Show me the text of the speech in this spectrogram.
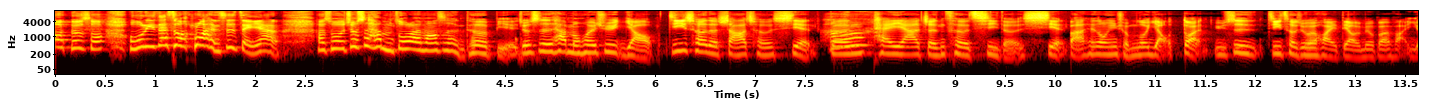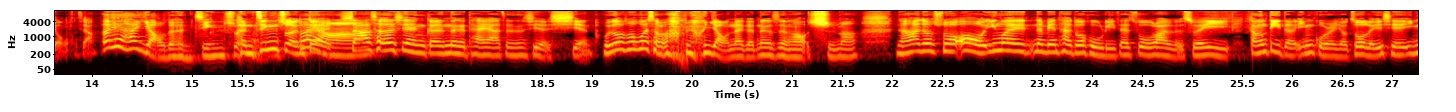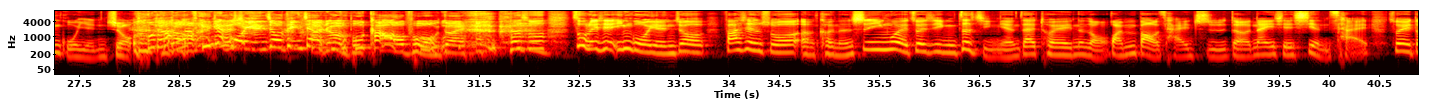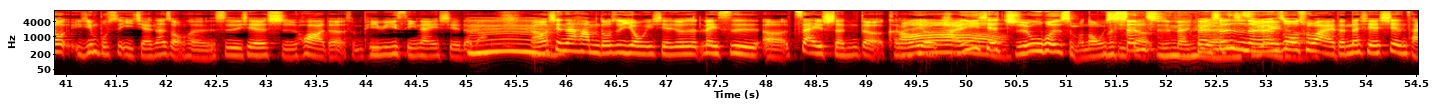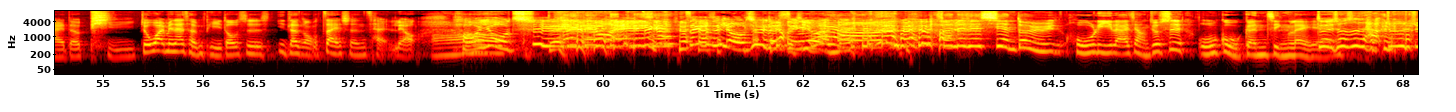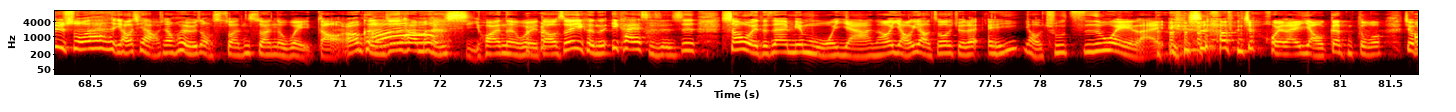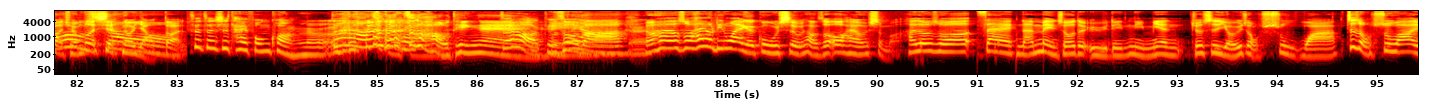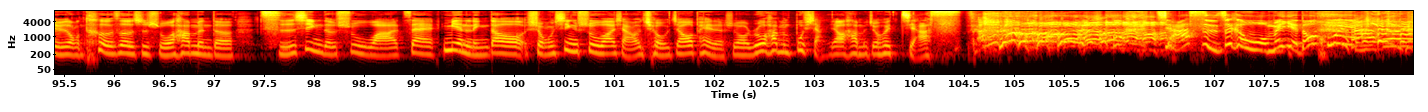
然后就说狐狸在作乱是怎样？他说就是他们作乱方式很特别，就是他们会去咬机车的刹车线跟胎压侦测器的线，把那些东西全部都咬断，于是机车就会坏掉，也没有办法用这样。而且它咬的很精准，很精准。对，刹车线跟那个胎压侦测器的线，我就说为什么他没有咬那个？那个是很好吃吗？然后他就说哦，因为那边太多狐狸在作乱了，所以当地的英国人有做了一些英国研究。英国研究听起来。就很不靠谱，对。他说做了一些英国研究，发现说，呃，可能是因为最近这几年在推那种环保材质的那一些线材，所以都已经不是以前那种可能是一些石化的什么 PVC 那一些的吧。嗯、然后现在他们都是用一些就是类似呃再生的，可能有含一些植物或者什么东西的生殖能源，对，生殖能源做出来的那些线材的皮，就外面那层皮都是那种再生材料，哦、好有趣。对 这个是有趣的新闻吗！所以那些线对于狐狸来讲就是五谷根茎类。对，就是它，就是据说它咬起来好像会有一种酸酸的味道，然后可能就是他们很喜欢的味道，所以可能一开始只是稍微的在那边磨牙，然后咬一咬之后觉得哎，咬出滋味来，于是他们就回来咬更多，就把全部的线都咬断。这真是太疯狂了！对啊，这个这个好听哎，真好听，不错吧？然后他就说还有另外一个故事，我想说哦，还有什么？他就说，在南美洲的雨林里面，就是有一种树蛙。这种树蛙有一种特色是说，他们的雌性的树蛙在面临到雄性树蛙想要求交配的时候，如果他们不想要，他们就会假死。假死这个我们也都会啊。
